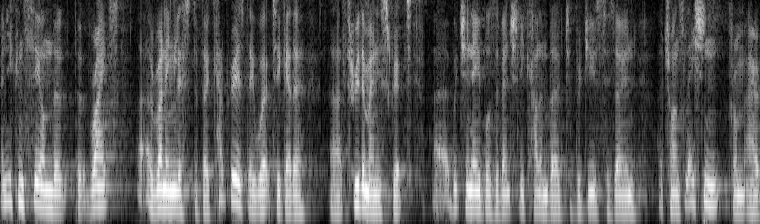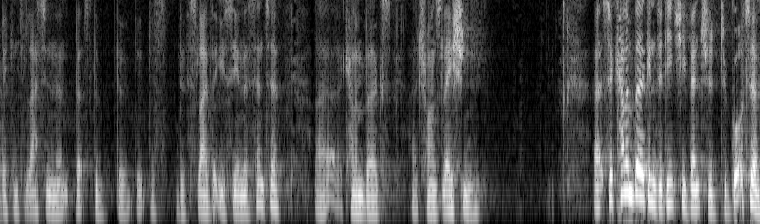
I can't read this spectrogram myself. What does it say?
And you can see on the, the right a running list of vocabulary as they work together uh, through the manuscript, uh, which enables eventually Callenberg to produce his own uh, translation from Arabic into Latin. That's the, the, the, the slide that you see in the center, uh, Callenberg's uh, translation. Uh, so Callenberg and Dadichi ventured to Gotha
